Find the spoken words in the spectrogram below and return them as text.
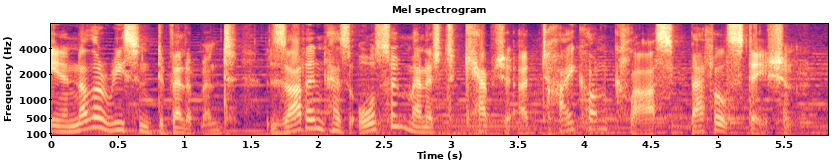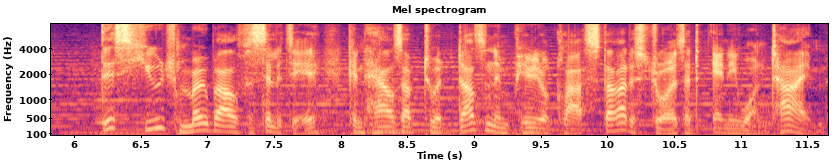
In another recent development, Zaarin has also managed to capture a Tychon class battle station. This huge mobile facility can house up to a dozen Imperial class Star Destroyers at any one time,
